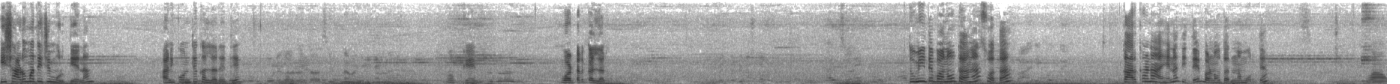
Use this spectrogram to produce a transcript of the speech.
ही शाडू मातीची मूर्ती आहे ना? आणि कोणते कलर आहेत हे? ओके वॉटर कलर तुम्ही इथे बनवता ना स्वतः? कारखाना आहे ना तिथे बनवतात ना मूर्त्या? वाव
